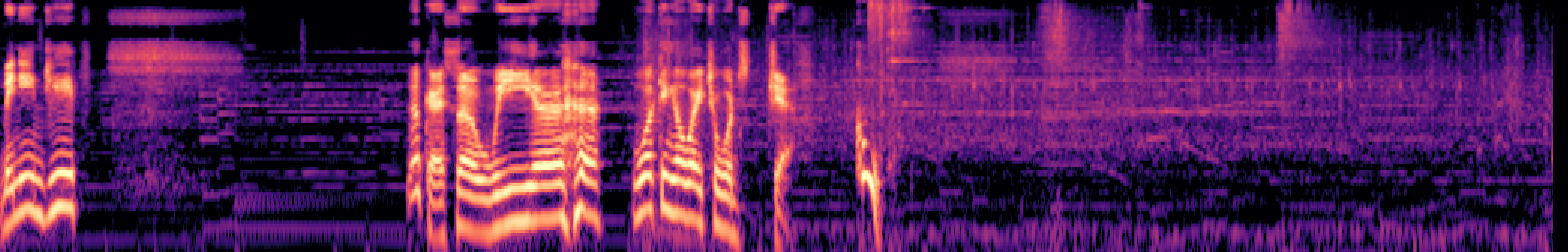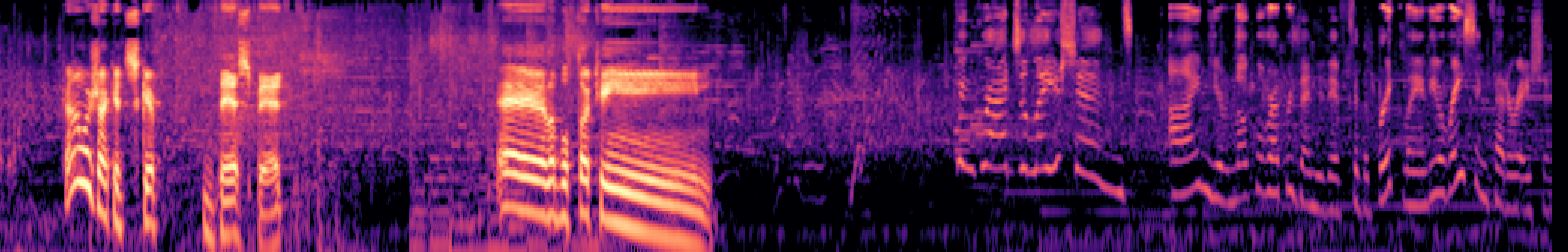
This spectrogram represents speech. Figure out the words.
My name Jeff. Okay, so we uh working our way towards Jeff. Cool. Kinda wish I could skip this bit. Hey, level 13! Representative for the Bricklandia Racing Federation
